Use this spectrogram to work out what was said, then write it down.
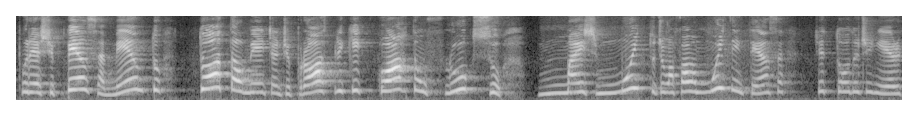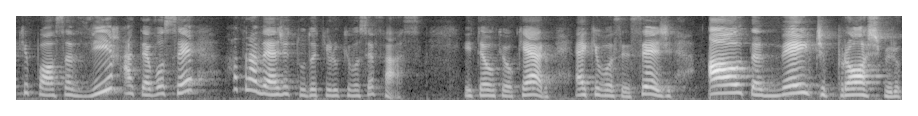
por este pensamento totalmente antipróspero que cortam o fluxo, mas muito, de uma forma muito intensa, de todo o dinheiro que possa vir até você através de tudo aquilo que você faz. Então, o que eu quero é que você seja altamente próspero,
